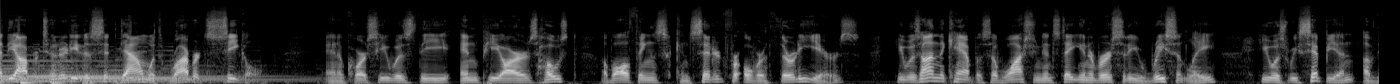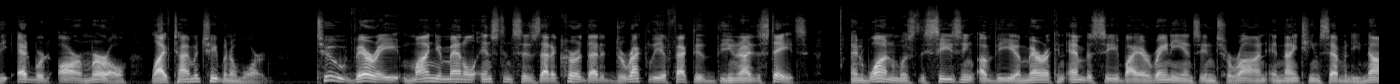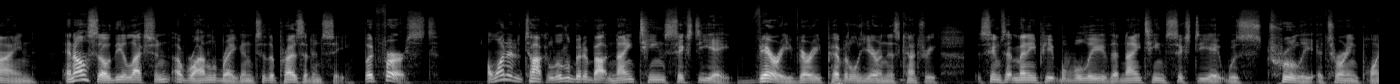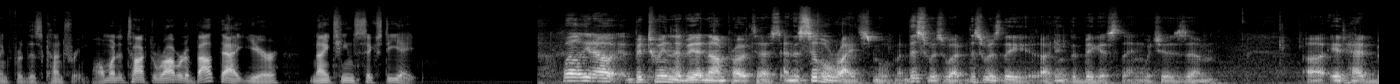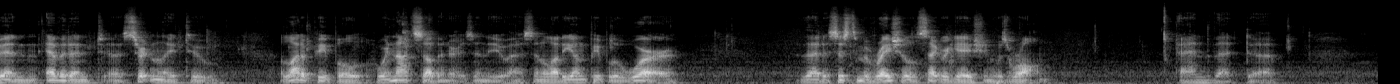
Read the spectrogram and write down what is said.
Had the opportunity to sit down with Robert Siegel. And of course, he was the NPR's host of All Things Considered for over 30 years. He was on the campus of Washington State University recently. He was recipient of the Edward R. Murrow Lifetime Achievement Award. Two very monumental instances that occurred that directly affected the United States. And one was the seizing of the American embassy by Iranians in Tehran in 1979, and also the election of Ronald Reagan to the presidency. But first, I wanted to talk a little bit about 1968. Very, very pivotal year in this country. It seems that many people believe that 1968 was truly a turning point for this country. I wanted to talk to Robert about that year, 1968. Well, you know, between the Vietnam protests and the civil rights movement, this was what this was the I think the biggest thing, which is um, uh, it had been evident uh, certainly to a lot of people who were not Southerners in the U.S. and a lot of young people who were that a system of racial segregation was wrong, and that uh,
